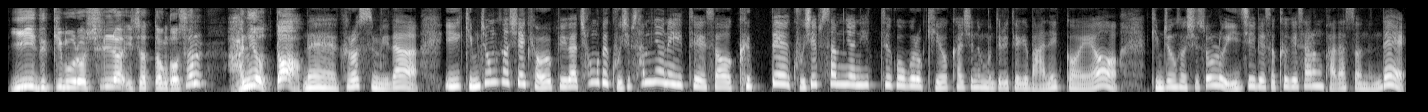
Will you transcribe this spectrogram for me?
이 느낌으로 실려 있었던 것은 아니었다. 네, 그렇습니다. 이 김종서 씨의 겨울비가 1993년에 히트해서 그때 93년 히트곡으로 기억하시는 분들이 되게 많을 거예요. 김종서 씨 솔로 2집에서 크게 사랑받았었는데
